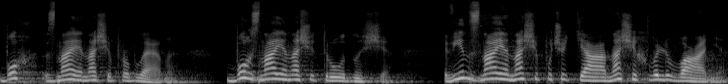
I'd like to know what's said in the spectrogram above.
Бог знає наші проблеми, Бог знає наші труднощі, Він знає наші почуття, наші хвилювання.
